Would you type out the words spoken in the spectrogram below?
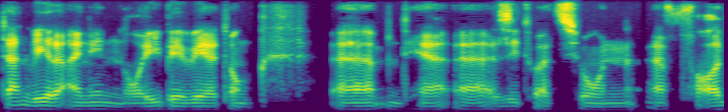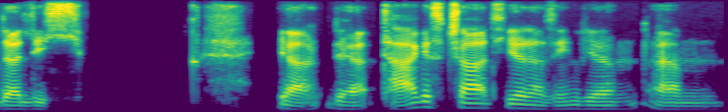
dann wäre eine Neubewertung ähm, der äh, Situation erforderlich. Ja, der Tageschart hier, da sehen wir ähm,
